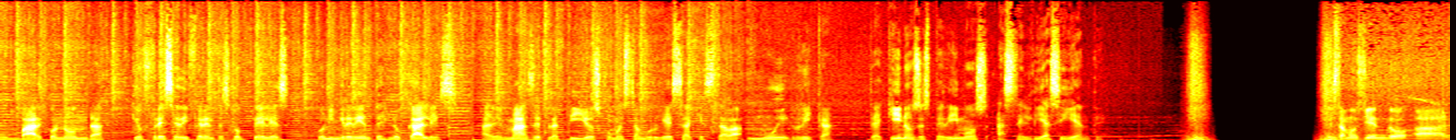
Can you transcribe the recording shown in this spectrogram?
Un bar con onda que ofrece diferentes cócteles con ingredientes locales, además de platillos como esta hamburguesa que estaba muy rica. De aquí nos despedimos hasta el día siguiente. Estamos yendo al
